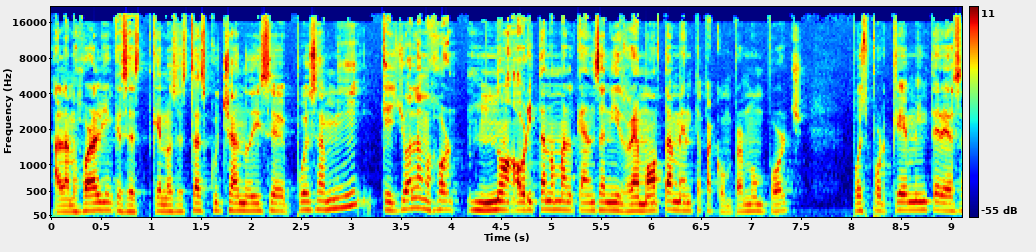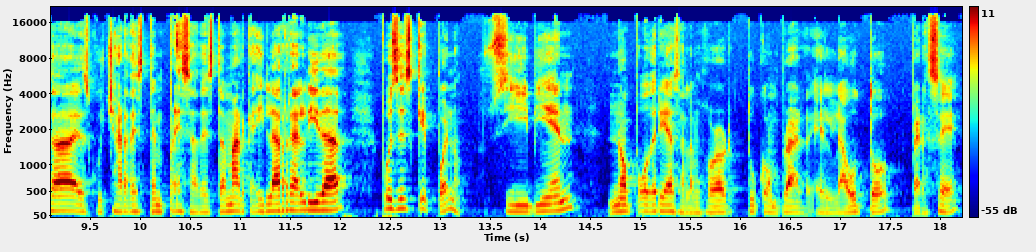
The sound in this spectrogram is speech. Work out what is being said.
a lo mejor alguien que, se, que nos está escuchando dice, pues a mí, que yo a lo mejor no, ahorita no me alcanza ni remotamente para comprarme un Porsche. Pues ¿por qué me interesa escuchar de esta empresa, de esta marca? Y la realidad, pues es que, bueno, si bien no podrías a lo mejor tú comprar el auto per se,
